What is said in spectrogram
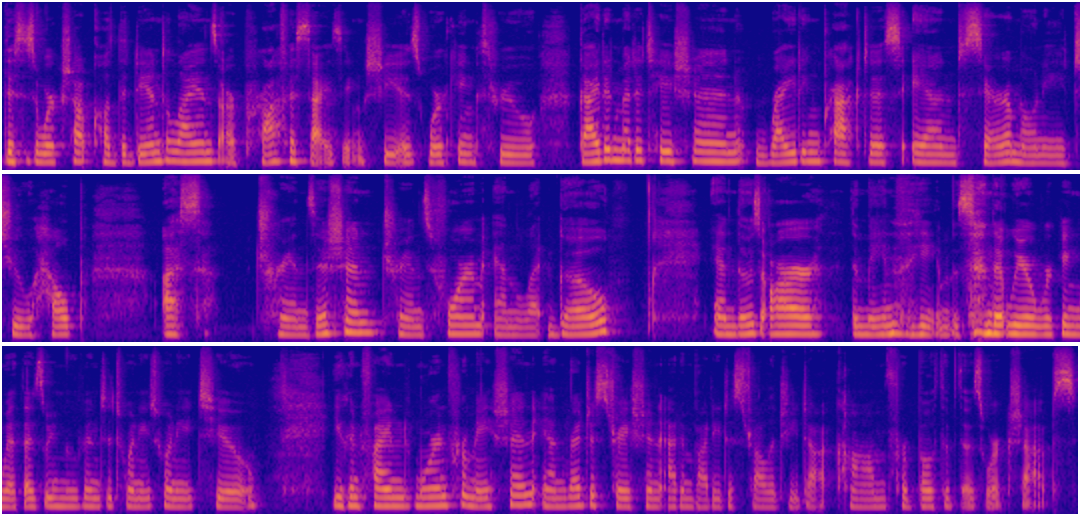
This is a workshop called The Dandelions Are Prophesizing. She is working through guided meditation, writing practice, and ceremony to help us transition, transform, and let go and those are the main themes that we are working with as we move into 2022. You can find more information and registration at embodiedastrology.com for both of those workshops.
